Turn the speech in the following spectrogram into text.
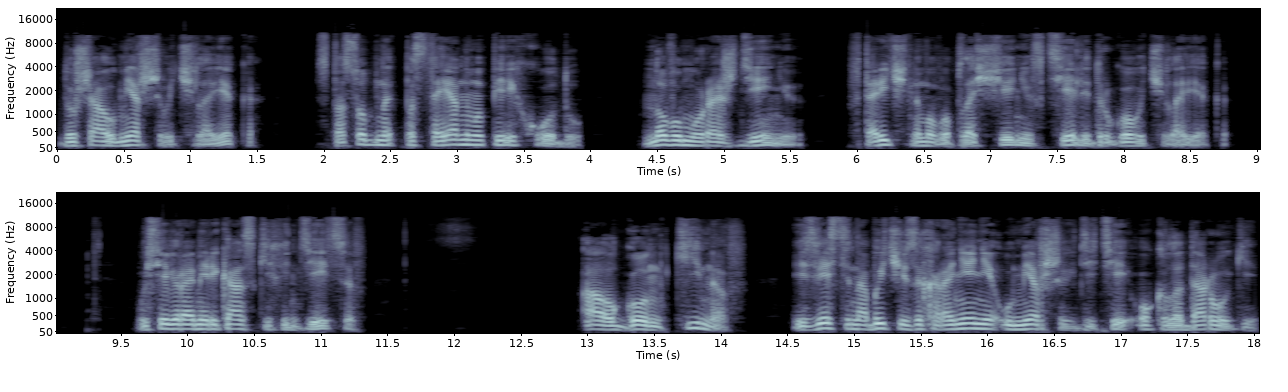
душа умершего человека способна к постоянному переходу, новому рождению, вторичному воплощению в теле другого человека. У североамериканских индейцев алгонкинов известен обычай захоронения умерших детей около дороги,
